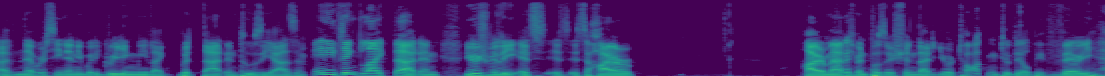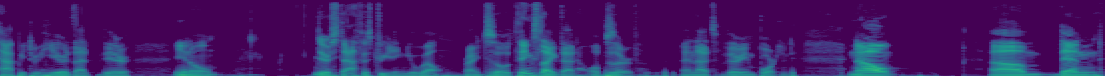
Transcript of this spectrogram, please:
I've never seen anybody greeting me like with that enthusiasm. Anything like that. And usually it's it's, it's a higher higher management position that you're talking to, they'll be very happy to hear that their, you know, their staff is treating you well, right? So things like that, observe, and that's very important. Now, um, then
